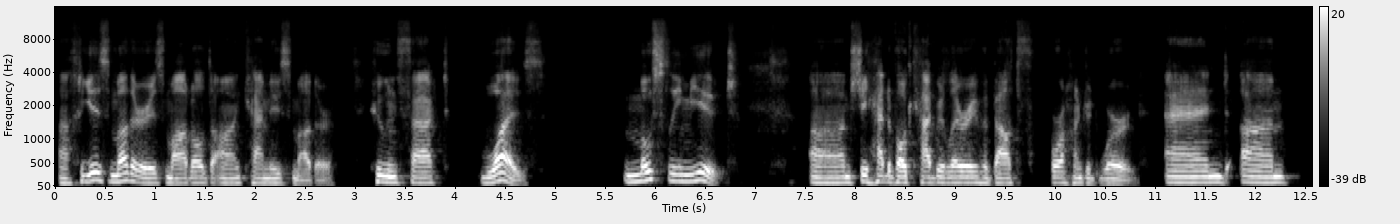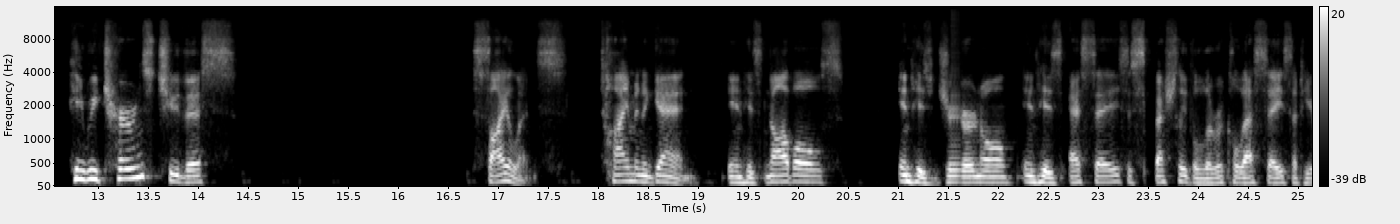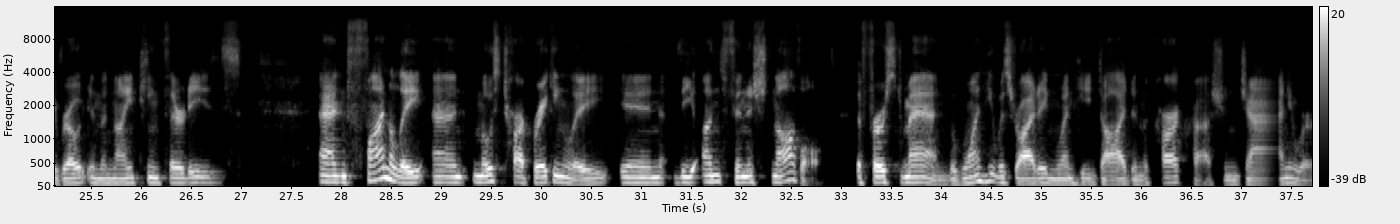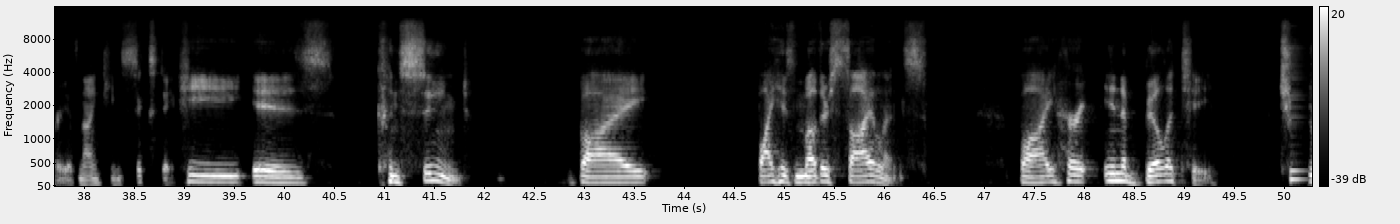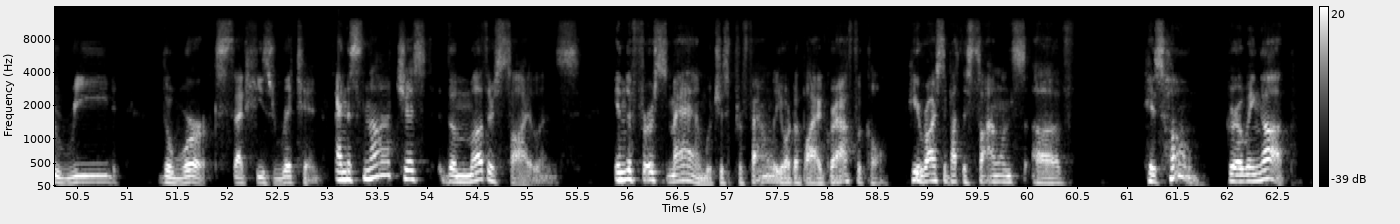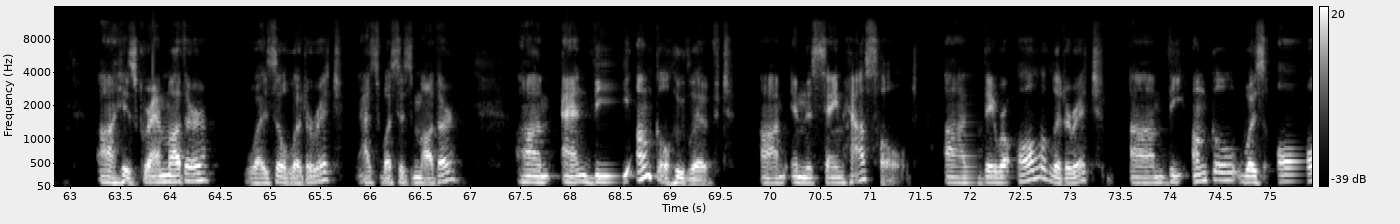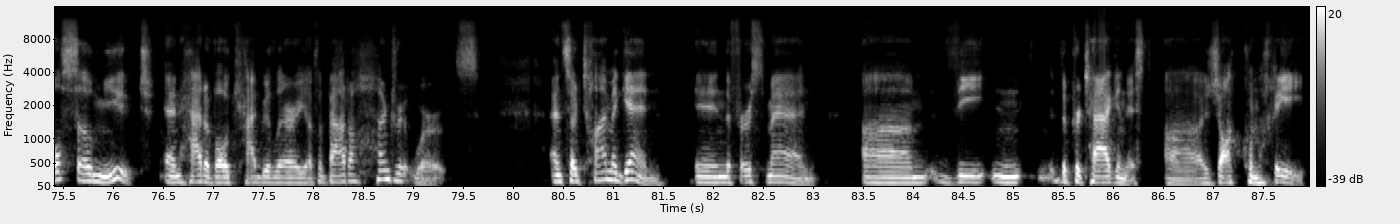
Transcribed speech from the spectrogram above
uh, his mother is modeled on Camus' mother, who in fact was mostly mute. Um, she had a vocabulary of about 400 words. And um, he returns to this silence time and again in his novels, in his journal, in his essays, especially the lyrical essays that he wrote in the 1930s. And finally, and most heartbreakingly, in the unfinished novel, The First Man, the one he was writing when he died in the car crash in January of 1960. He is consumed by, by his mother's silence, by her inability to read the works that he's written. And it's not just the mother's silence. In The First Man, which is profoundly autobiographical, he writes about the silence of his home growing up. Uh, his grandmother was illiterate, as was his mother, um, and the uncle who lived um, in the same household. Uh, they were all illiterate. Um, the uncle was also mute and had a vocabulary of about a hundred words. And so, time again in the first man, um, the the protagonist uh, Jacques Cormery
